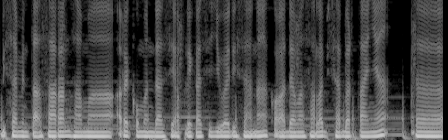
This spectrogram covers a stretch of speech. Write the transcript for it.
bisa minta saran sama rekomendasi aplikasi juga di sana. Kalau ada masalah bisa bertanya. Eh,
